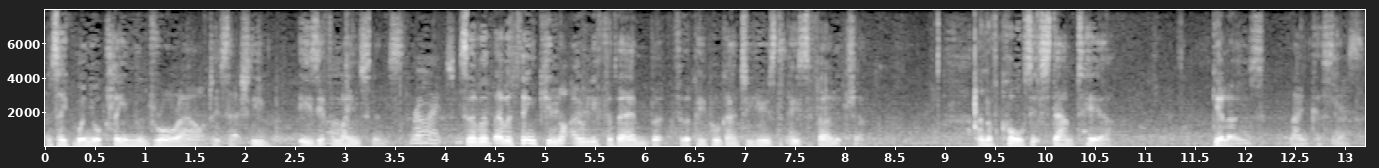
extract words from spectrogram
and so when you're cleaning the drawer out, it's actually easier for maintenance. Right. So they were, thinking not only for them, but for the people going to use the piece of furniture. And of course, it's stamped here, Gillows, Lancaster. Yes.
